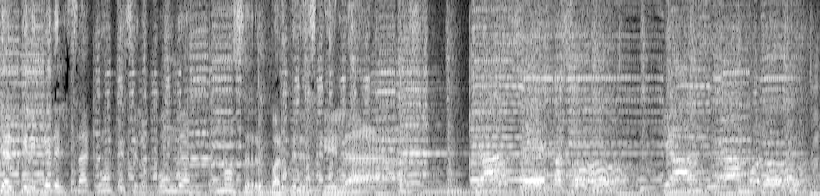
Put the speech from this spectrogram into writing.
Y al que le quede el saco, que se lo ponga, no se reparten esquelas. Ya se casó, ya se amoló.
